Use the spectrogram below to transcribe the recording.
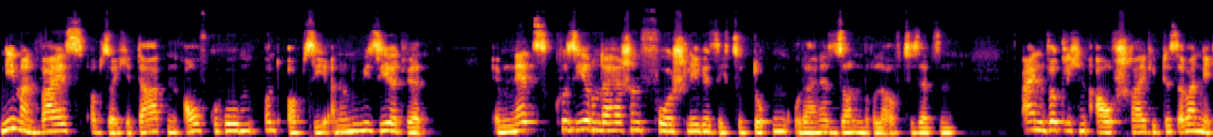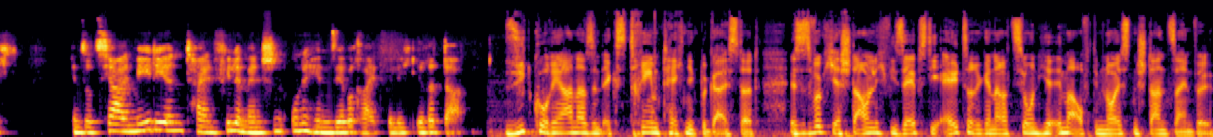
Niemand weiß, ob solche Daten aufgehoben und ob sie anonymisiert werden. Im Netz kursieren daher schon Vorschläge, sich zu ducken oder eine Sonnenbrille aufzusetzen. Einen wirklichen Aufschrei gibt es aber nicht. In sozialen Medien teilen viele Menschen ohnehin sehr bereitwillig ihre Daten. Südkoreaner sind extrem technikbegeistert. Es ist wirklich erstaunlich, wie selbst die ältere Generation hier immer auf dem neuesten Stand sein will.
